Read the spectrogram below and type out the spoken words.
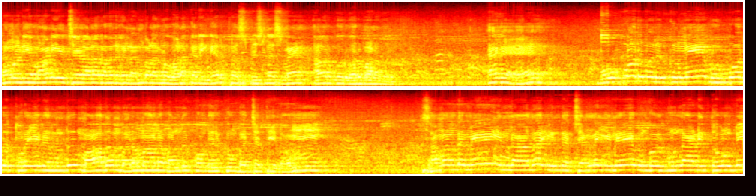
நம்மளுடைய மாநில செயலாளர் அவர்கள் அன்பழகன் வழக்கறிஞர் ப்ளஸ் பிஸ்னஸ் மேன் அவருக்கு ஒரு வருமானம் வரும். ஆக ஒவ்வொருவருக்குமே ஒவ்வொரு துறையிலிருந்து மாதம் வருமானம் வந்து கொண்டிருக்கும் பட்சத்திலும் சம்பந்தமே இல்லாத இந்த சென்னையிலே உங்கள் முன்னாடி தோன்றி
